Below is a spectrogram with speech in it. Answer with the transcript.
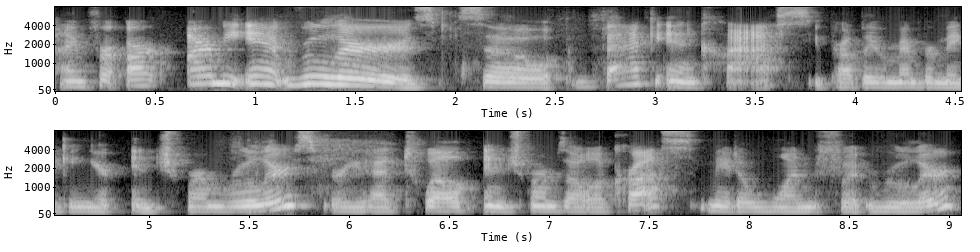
Time for our army ant rulers. So back in class, you probably remember making your inchworm rulers where you had 12 inchworms all across, made a one foot ruler.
